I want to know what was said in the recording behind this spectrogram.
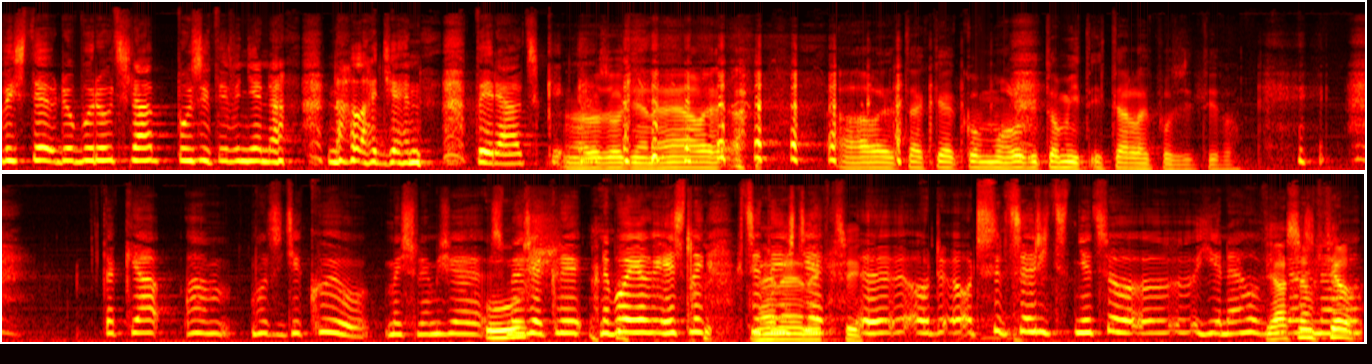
vy jste do budoucna pozitivně na, naladěn pirátsky. No rozhodně ne, ale, ale tak jako mohlo by to mít i tahle pozitiva. Tak já vám moc děkuju. Myslím, že Už? jsme řekli, nebo jestli chcete ne, ne, ještě nechci. Eh, od, od srdce říct něco eh, jiného výrazného. Já jsem chtěl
